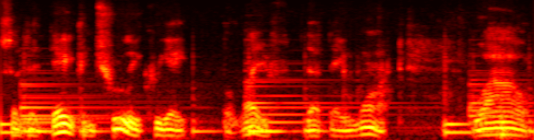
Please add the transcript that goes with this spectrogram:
so that they can truly create the life that they want. Wow.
